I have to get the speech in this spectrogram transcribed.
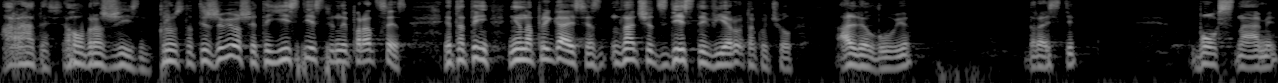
а радость, а образ жизни. Просто ты живешь, это естественный процесс. Это ты не напрягайся, значит, здесь ты веруешь. Такой человек, аллилуйя, здрасте, Бог с нами.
